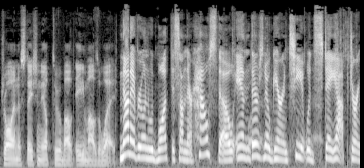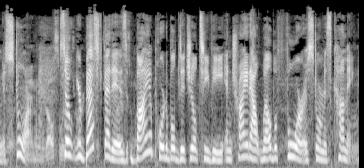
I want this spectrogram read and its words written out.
draw in a station up to about 80 miles away. Not everyone would want this on their house, though, and there's no guarantee it would stay up during a storm. So your best bet is buy a portable digital TV and try it out well before a storm is coming.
